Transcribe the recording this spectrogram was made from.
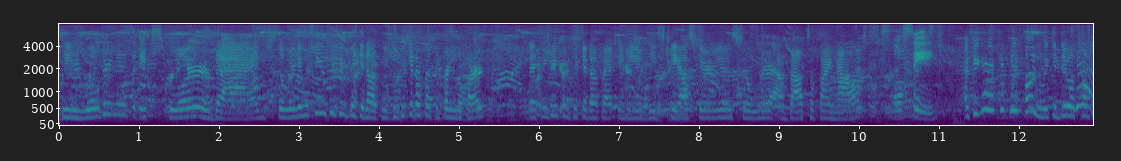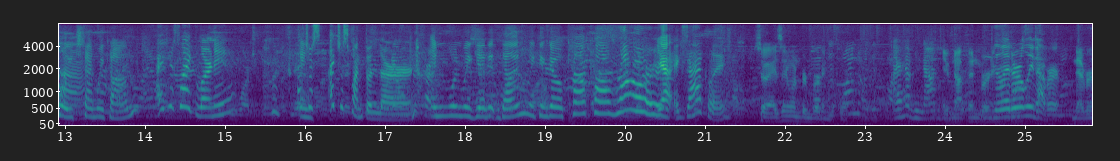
the Wilderness Explorer badge. So we're gonna see if we can pick it up. You can pick it up at the front of the park, but I think you can pick it up at any of these kiosk areas. So we're about to find out. We'll see. I figure it could be fun. We could do a couple each time we come. I just like learning. I just, I just want to learn. And when we get it done, we can go ka ka roar. Yeah, exactly. So has anyone been birding before? I have not. You've not been birding? Literally never. before? Never.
